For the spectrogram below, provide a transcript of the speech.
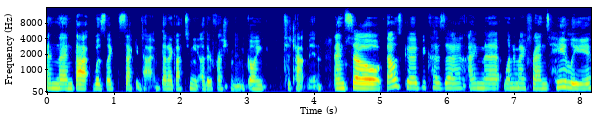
And then that was like the second time that I got to meet other freshmen going to Chapman. And so that was good because then I met one of my friends Haley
